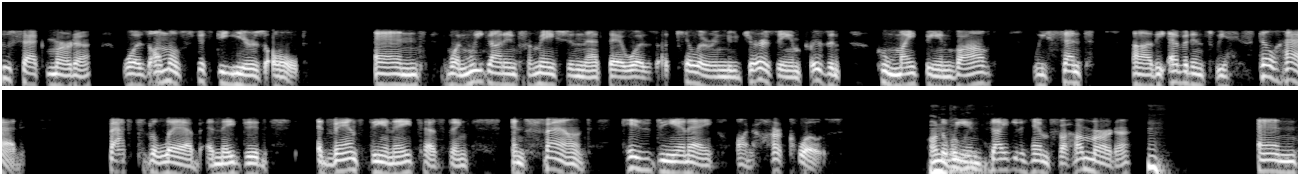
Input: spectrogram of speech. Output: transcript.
Cusick murder was almost 50 years old. And when we got information that there was a killer in New Jersey in prison who might be involved, we sent uh, the evidence we still had back to the lab, and they did advanced DNA testing and found his DNA on her clothes. So we indicted him for her murder, Hmm. and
